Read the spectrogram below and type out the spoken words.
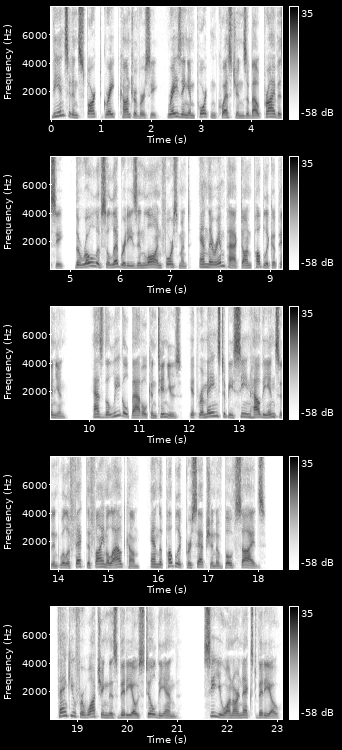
The incident sparked great controversy, raising important questions about privacy, the role of celebrities in law enforcement, and their impact on public opinion. As the legal battle continues, it remains to be seen how the incident will affect the final outcome and the public perception of both sides. Thank you for watching this video still the end. See you on our next video.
